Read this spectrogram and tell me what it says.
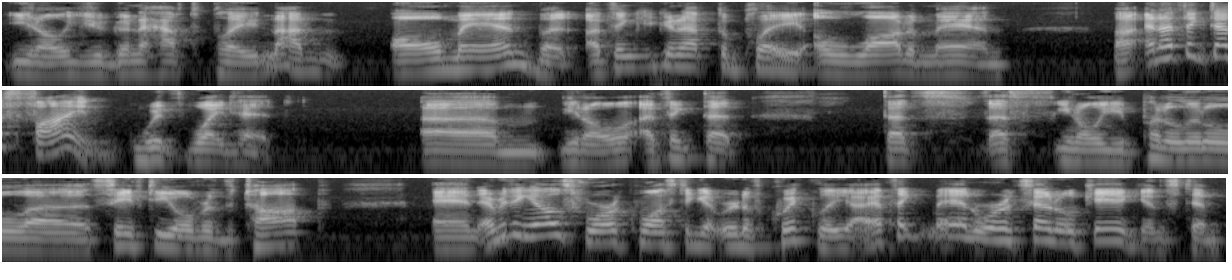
you know, you're going to have to play not all man, but I think you're going to have to play a lot of man, uh, and I think that's fine with Whitehead. Um, you know, I think that that's that's you know you put a little uh, safety over the top and everything else Rourke wants to get rid of quickly. I think man works out okay against him.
